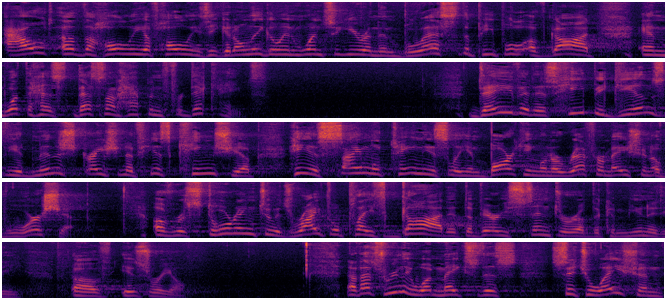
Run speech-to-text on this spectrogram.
out of the Holy of Holies. He could only go in once a year and then bless the people of God. And what has, that's not happened for decades. David, as he begins the administration of his kingship, he is simultaneously embarking on a reformation of worship, of restoring to its rightful place God at the very center of the community of Israel. Now, that's really what makes this situation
